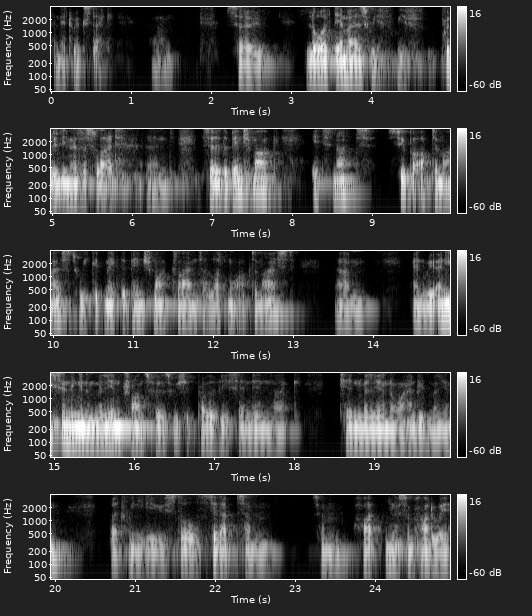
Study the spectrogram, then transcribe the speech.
the network stack. Um, so law of demos, we've we've put it in as a slide, and so the benchmark, it's not super optimized. We could make the benchmark client a lot more optimized. Um, and we're only sending in a million transfers. We should probably send in like 10 million or 100 million, but we need to still set up some some hard, you know, some hardware.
